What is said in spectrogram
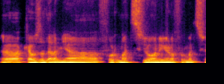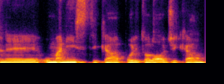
Eh, a causa della mia formazione, io ho una formazione umanistica, politologica,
